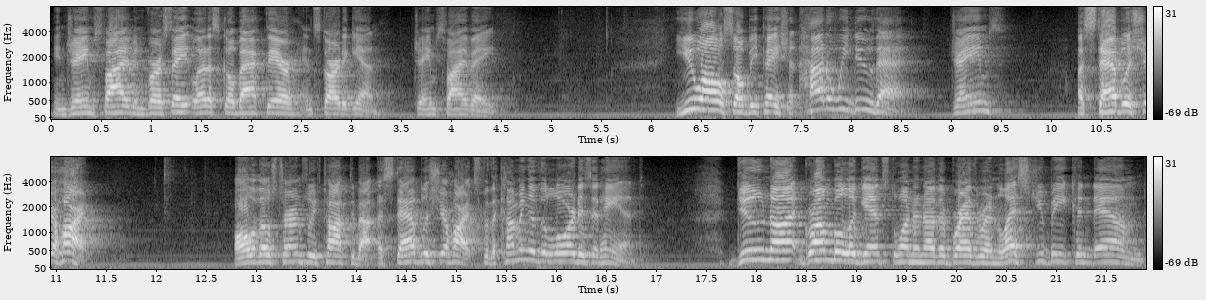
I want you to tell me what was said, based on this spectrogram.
in James 5 and verse 8, let us go back there and start again. James 5 8. You also be patient. How do we do that, James? Establish your heart. All of those terms we've talked about. Establish your hearts, for the coming of the Lord is at hand. Do not grumble against one another, brethren, lest you be condemned.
